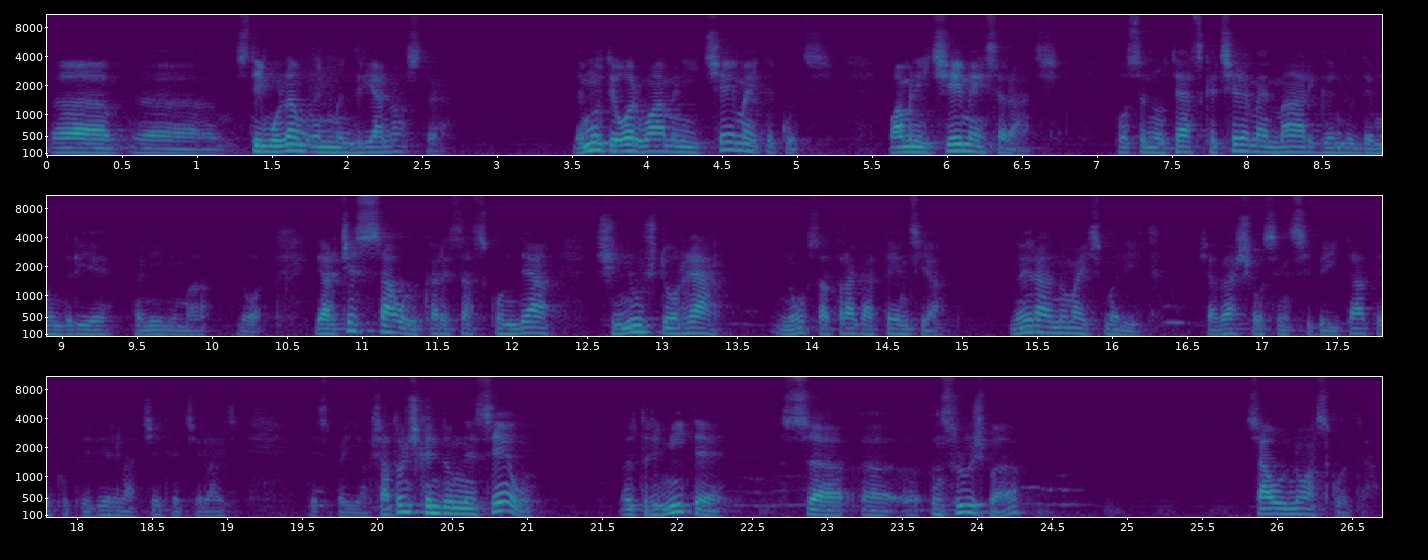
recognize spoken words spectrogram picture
uh, uh, stimulăm în mândria noastră. De multe ori oamenii cei mai tăcuți, oamenii cei mai sărați, pot să notească cele mai mari gânduri de mândrie în inima lor. Iar acest Saul care se ascundea și nu-și dorea nu, să atragă atenția, nu era numai smărit, și avea și o sensibilitate cu privire la ce că ceilalți despre el. Și atunci când Dumnezeu îl trimite să, uh, în slujbă, Saul nu ascultă.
